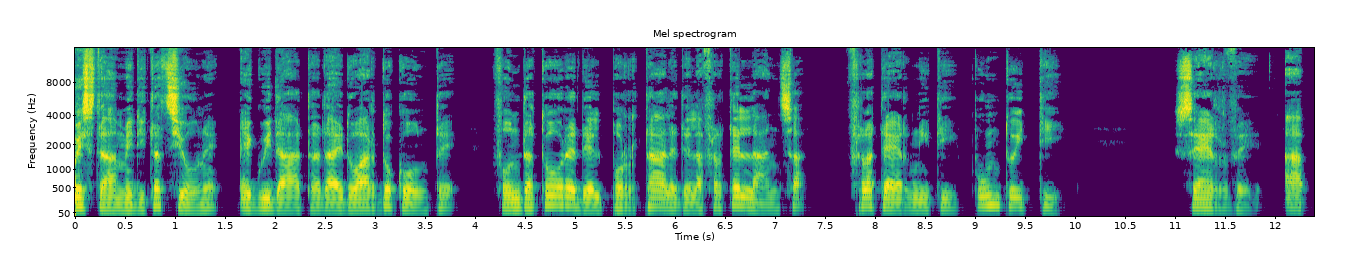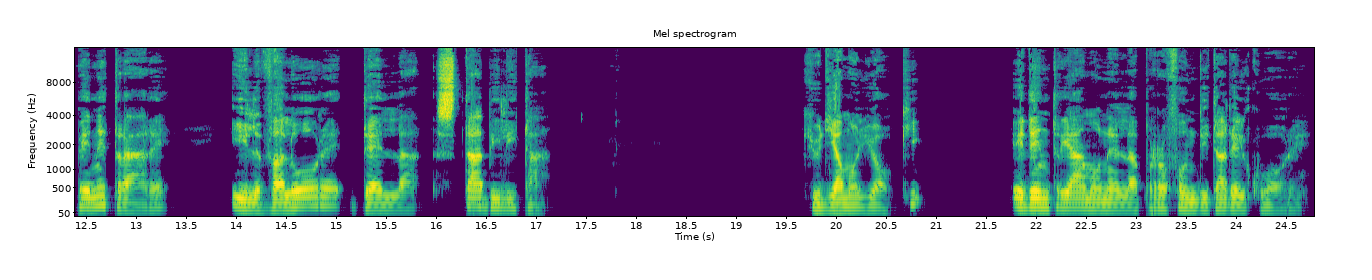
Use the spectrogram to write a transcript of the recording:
Questa meditazione è guidata da Edoardo Conte, fondatore del portale della fratellanza fraternity.it. Serve a penetrare il valore della stabilità. Chiudiamo gli occhi ed entriamo nella profondità del cuore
